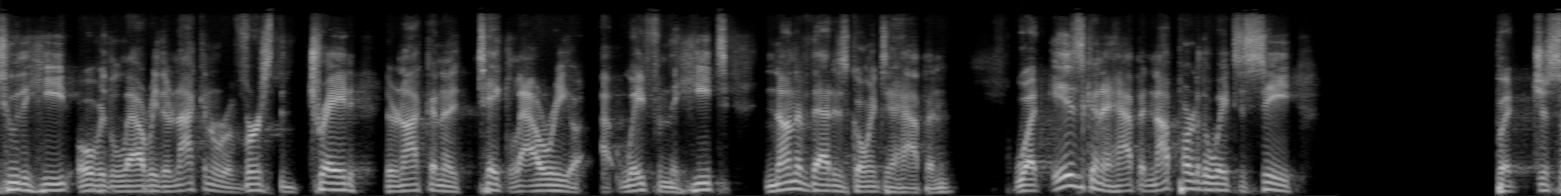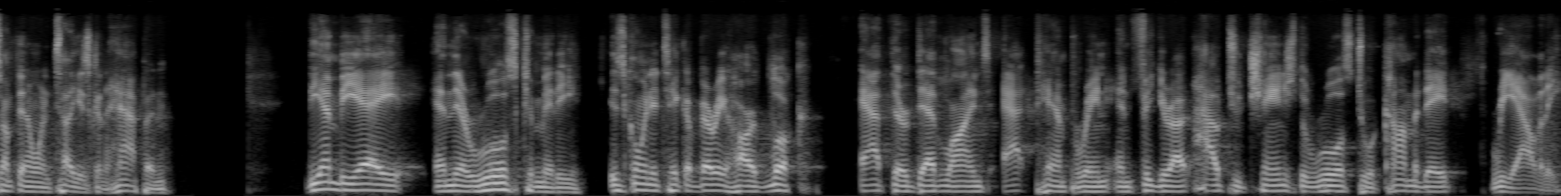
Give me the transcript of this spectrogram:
to the Heat over the Lowry. They're not going to reverse the trade. They're not going to take Lowry uh, away from the Heat. None of that is going to happen. What is going to happen, not part of the way to see, but just something I want to tell you is going to happen. The NBA and their rules committee is going to take a very hard look at their deadlines, at tampering, and figure out how to change the rules to accommodate reality.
